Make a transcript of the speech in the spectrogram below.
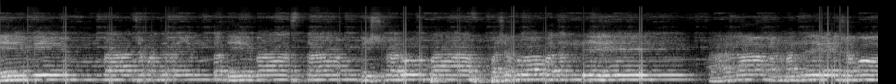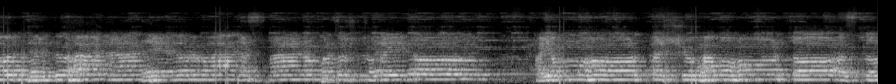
देवीं वाचमदयन्त देवास्तां विश्वरूपाः पशवो वदन्ति सानामन्देशमोर्जन्दुहानाधेनुर्वानस्मानुपसुष्टुदयितो अयं मुहूर्तः शुभमुहूर्तो अस्तु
